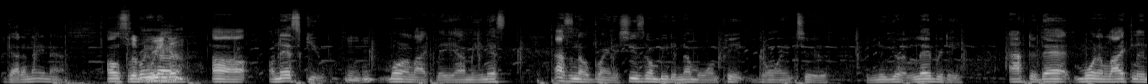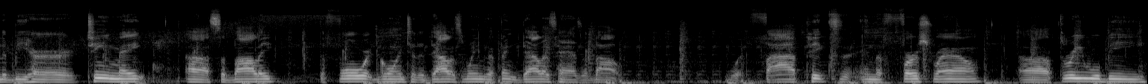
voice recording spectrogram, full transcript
Forgot her name now. Oh, Sabrina, Sabrina? uh, Ionescu. Mm-hmm. More than likely. I mean, that's that's a no-brainer. She's going to be the number one pick going to the New York Liberty. After that, more than likely it'll be her teammate uh, Sabally, the forward going to the Dallas Wings. I think Dallas has about what five picks in the first round. Uh, three will be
